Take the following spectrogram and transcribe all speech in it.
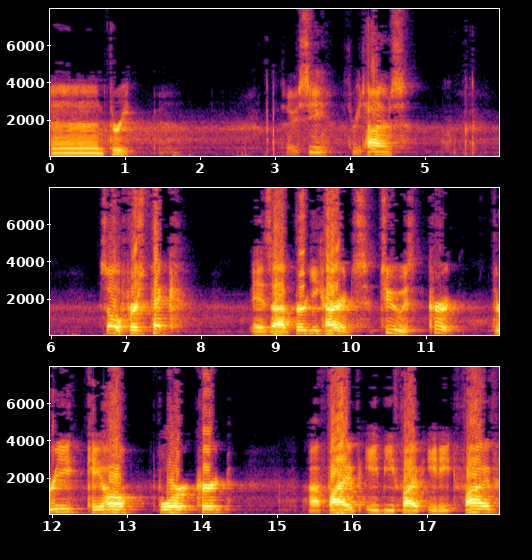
and three. So you see three times. So first pick is uh, Bergie cards. Two is Kurt. Three K Hall. Four Kurt. Uh, five AB five eight eight five.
